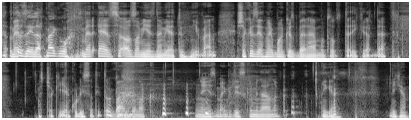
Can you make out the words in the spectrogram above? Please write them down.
A mert, közélet meg volt. mert ez az, amihez nem értünk nyilván. És a közélet megban közben rámutatott Erikre, de ez csak ilyen kulisszatitok. Bántanak. Nézd meg, diszkriminálnak. Igen. Igen.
